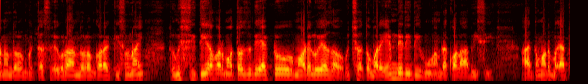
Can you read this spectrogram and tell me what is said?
আন্দোলন করতেছো। এগুলো আন্দোলন করার কিছু নাই। তুমি স্মৃতি আপার মতো যদি একটু মডেল হইয়া যাও বুঝছ? তোমার এমনি দিয়ে দিব আমরা কলা বিসি। আর তোমার এত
